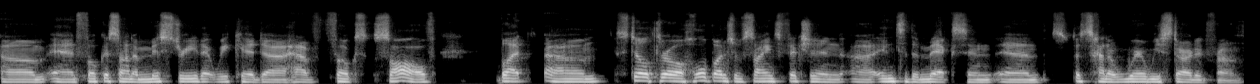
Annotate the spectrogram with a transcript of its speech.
um, and focus on a mystery that we could uh, have folks solve but um, still throw a whole bunch of science fiction uh, into the mix, and and that's kind of where we started from.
